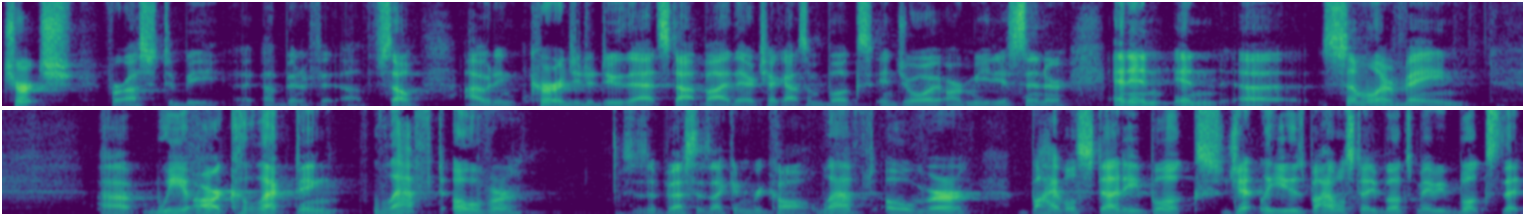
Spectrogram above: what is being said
church for us to be a, a, benefit of. So I would encourage you to do that. Stop by there, check out some books, enjoy our media center. And in in uh, similar vein, uh, we are collecting leftover, this is the best as I can recall, leftover Bible study books, gently used Bible study books, maybe books that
